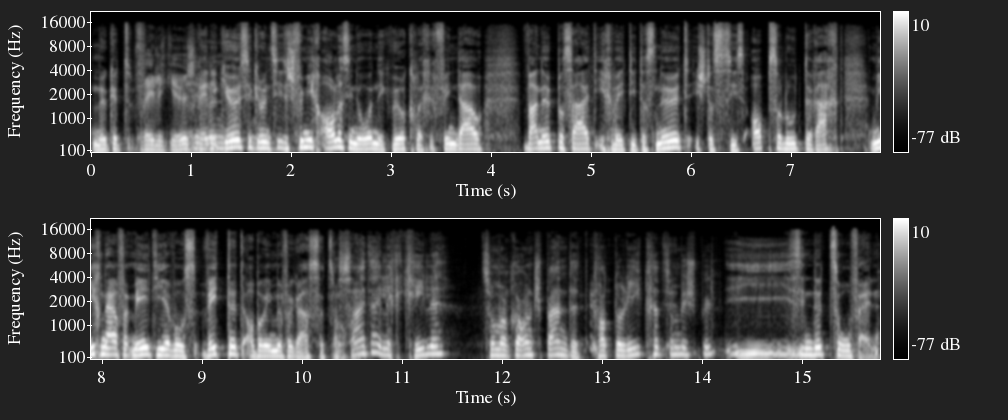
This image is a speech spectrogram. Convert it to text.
mögen religiöse, religiöse Gründe sein. Das ist für mich alles in Ordnung, wirklich. Ich finde auch, wenn jemand sagt, ich will das nicht, ist das sein absolutes Recht. Mich nerven die Medien, die es wettet, aber immer vergessen zu machen. Was sagt eigentlich Kille? Zum Organspenden? Katholiken zum Beispiel? Die sind nicht so Fan.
